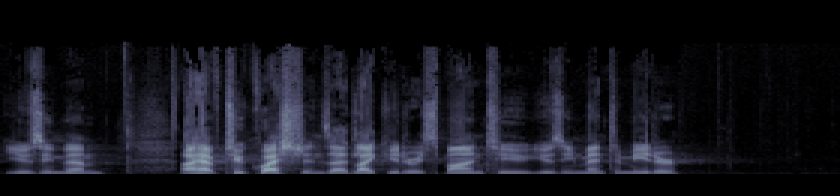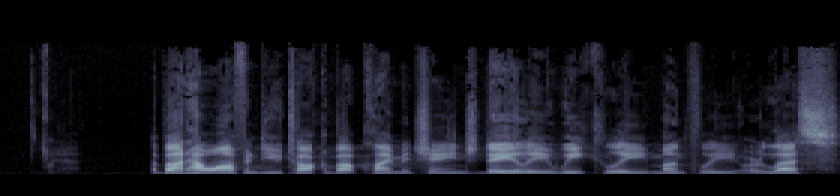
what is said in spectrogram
using them. I have two questions I'd like you to respond to using Mentimeter. About how often do you talk about climate change daily, weekly, monthly, or less?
